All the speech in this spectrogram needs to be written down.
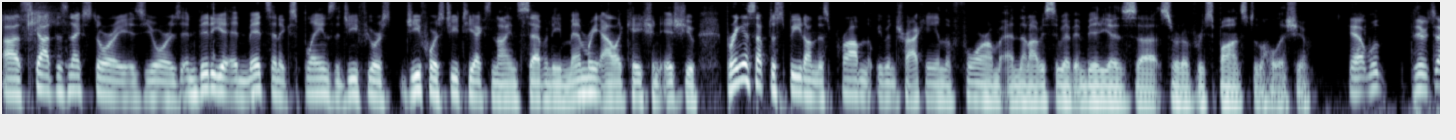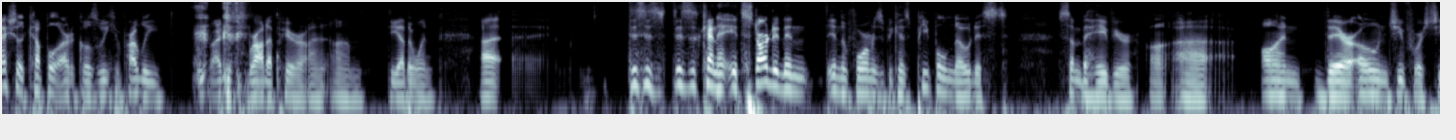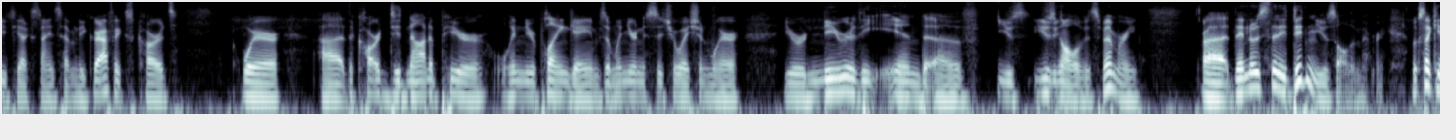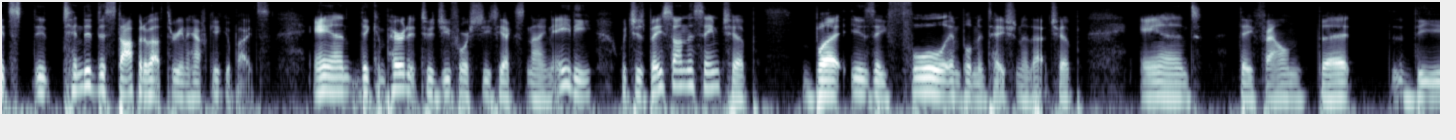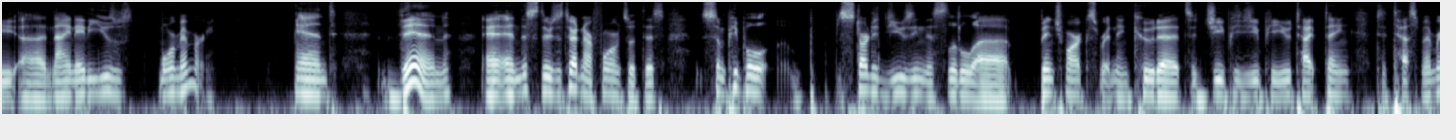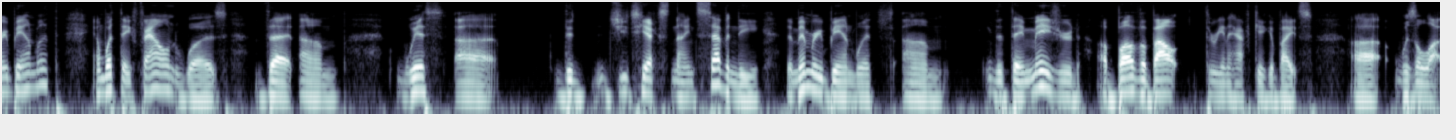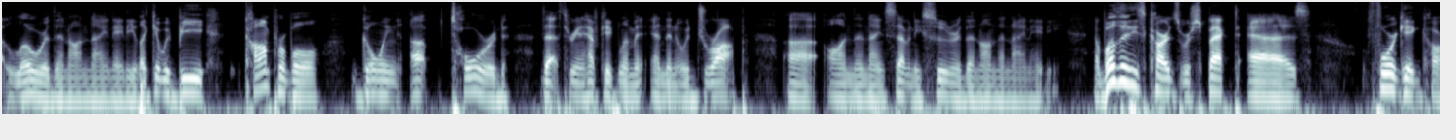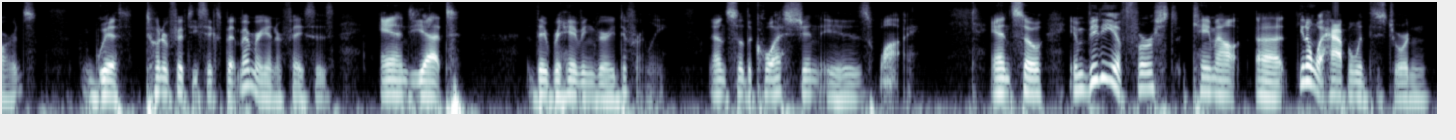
Uh, Scott, this next story is yours. NVIDIA admits and explains the GeForce, GeForce GTX 970 memory allocation issue. Bring us up to speed on this problem that we've been tracking in the forum, and then obviously we have NVIDIA's uh, sort of response to the whole issue. Yeah, well, there's actually a couple articles we could probably. I just brought up here on um, the other one. Uh, this is this is kind of it started in in the forums because people noticed some behavior uh, uh on their own GeForce GTX 970 graphics cards where uh, the card did not appear when you're playing games and when you're in a situation where you're near the end of use, using all of its memory. Uh, they noticed that it didn't use all the memory. Looks like it's it tended to stop at about three and a half gigabytes, and they compared it to a GeForce GTX 980, which is based on the same chip, but is a full implementation of that chip, and they found that the uh, 980 uses more memory. And then, and, and, this there's a thread in our forums with this. Some people started using this little uh, benchmarks written in CUDA. It's a GPGPU type thing to test memory bandwidth. And what they found was that um, with uh, the GTX 970, the memory bandwidth um, that they measured above about three and a half gigabytes uh, was a lot lower than on 980. Like it would be comparable going up toward that three and a half gig limit, and then it would drop uh, on the 970 sooner than on the 980. Now both of these cards were spec'd as 4 gig cards with 256-bit memory interfaces, and yet they're behaving very differently. And so the question is why? And so NVIDIA first came out, uh, you know what happened with this, Jordan?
